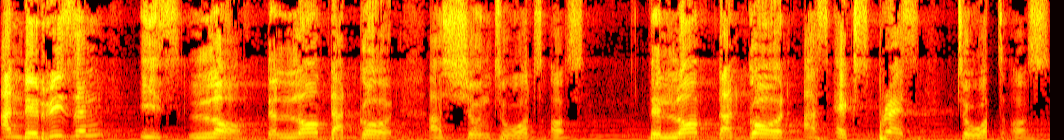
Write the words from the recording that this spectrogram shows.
And the reason is love. The love that God has shown towards us. The love that God has expressed towards us.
